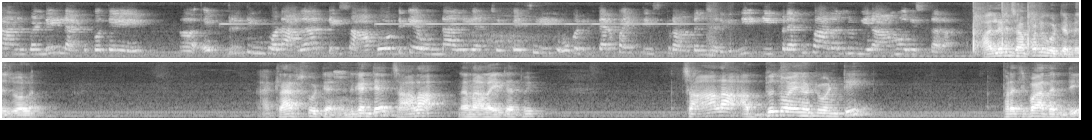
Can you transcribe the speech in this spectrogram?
కానివ్వండి లేకపోతే ఎవ్రీథింగ్ కూడా అథారిటీస్ ఆ బోర్డుకే ఉండాలి అని చెప్పేసి ఒకటి తెరపైకి తీసుకురావడం జరిగింది. ఈ ప్రతిపాదనను మీరు ఆమోదిస్తారా? ఆల్రెడీ చప్పట్లు కొట్టాను మీరు జోల ఆ క్లాప్స్ కొట్టాను. ఎందుకంటే చాలా నన్ను ఆ లైట్ అనిపి చాలా అద్భుతమైనటువంటి ప్రతిపాదనది.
